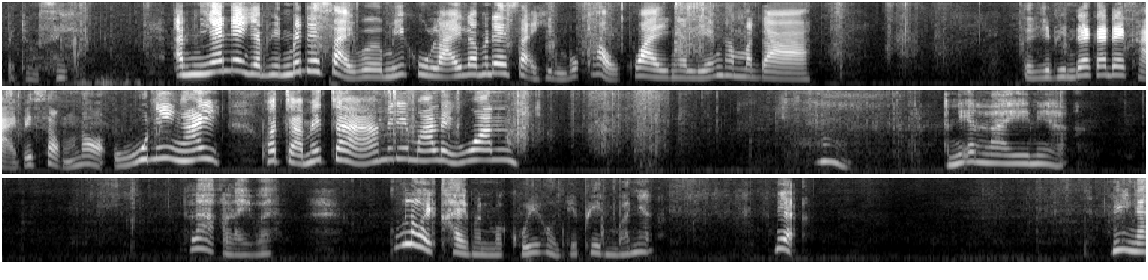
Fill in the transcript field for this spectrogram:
ไปดูสิอันนี้เนี่ยยายพินไม่ได้ใส่เวอร์มิคูไลท์แล้วไม่ได้ใส่หินภูเขาไฟไงเลี้ยงธรรมดา แต่ยายพินได้ก็ได้ขายไปสองหน่ออู้นี่ไงพ่อจ๋าแม่จ๋าไม่ได้มาหลายวัน อันนี้อะไรเนี่ยลากอะไรวะลอยใครมันมาคุยของยายพินวะเนี่ย เนี่ย นี่ไง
